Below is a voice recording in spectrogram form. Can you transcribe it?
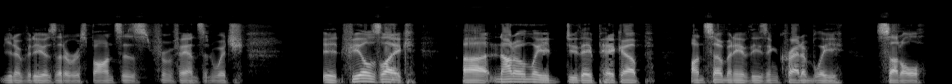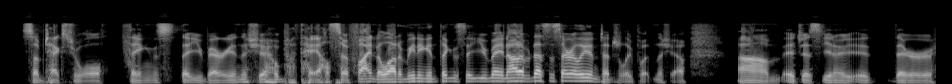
you know videos that are responses from fans in which it feels like uh, not only do they pick up on so many of these incredibly subtle subtextual things that you bury in the show, but they also find a lot of meaning in things that you may not have necessarily intentionally put in the show. Um, it just, you know, it, they're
